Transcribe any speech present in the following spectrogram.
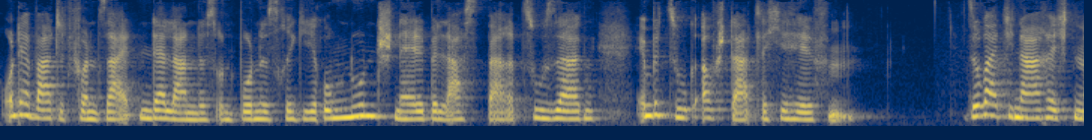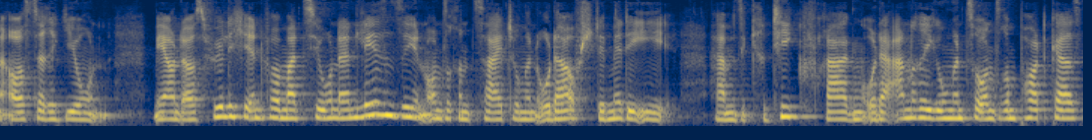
und erwartet von Seiten der Landes- und Bundesregierung nun schnell belastbare Zusagen in Bezug auf staatliche Hilfen. Soweit die Nachrichten aus der Region. Mehr und ausführliche Informationen lesen Sie in unseren Zeitungen oder auf stimme.de. Haben Sie Kritik, Fragen oder Anregungen zu unserem Podcast,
